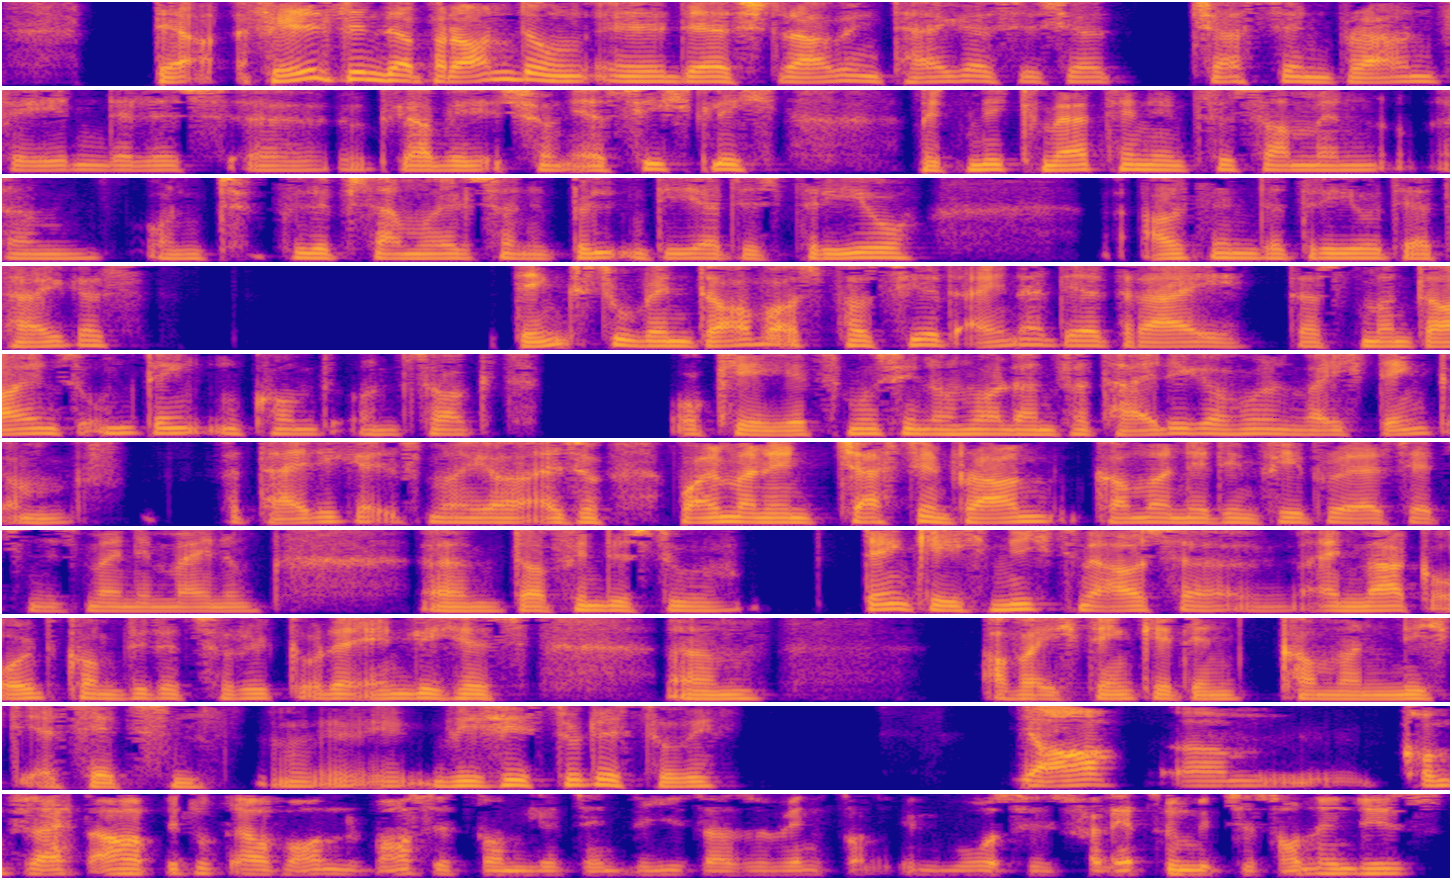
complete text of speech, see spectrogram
der Fels in der Brandung äh, der Straubing Tigers ist ja Justin Brown, für jeden, der das, äh, glaube ich, schon ersichtlich, mit Mick Martinin zusammen ähm, und Philip Samuelson bilden die ja das Trio, Ausländer-Trio der Tigers. Denkst du, wenn da was passiert, einer der drei, dass man da ins Umdenken kommt und sagt, okay, jetzt muss ich nochmal einen Verteidiger holen, weil ich denke, am Verteidiger ist man ja, also vor allem einen Justin Brown kann man nicht im Februar ersetzen, ist meine Meinung. Ähm, da findest du denke ich, nichts mehr außer ein Mark Old kommt wieder zurück oder ähnliches. Ähm, aber ich denke, den kann man nicht ersetzen. Wie siehst du das, Tobi? Ja, ähm, kommt vielleicht auch ein bisschen darauf an, was es dann letztendlich ist. Also wenn es dann irgendwo eine Verletzung mit Saisonende ist,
